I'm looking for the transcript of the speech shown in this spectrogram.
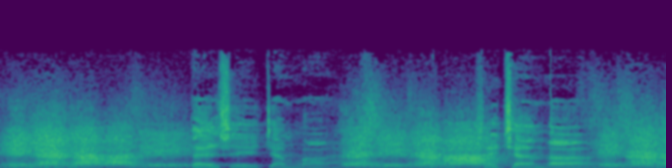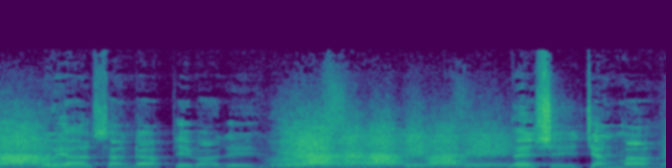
ငြိမ်းချမ်းကြပါစေသက်ရှိချမ်းသာသက်ရှိချမ်းသာစိတ်ချမ်းသာစိတ်ချမ်းသာလူရဆန္ဒပြေပါစေလူရဆန္ဒပြေပါစေသက်ရှိချမ်းသာသ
